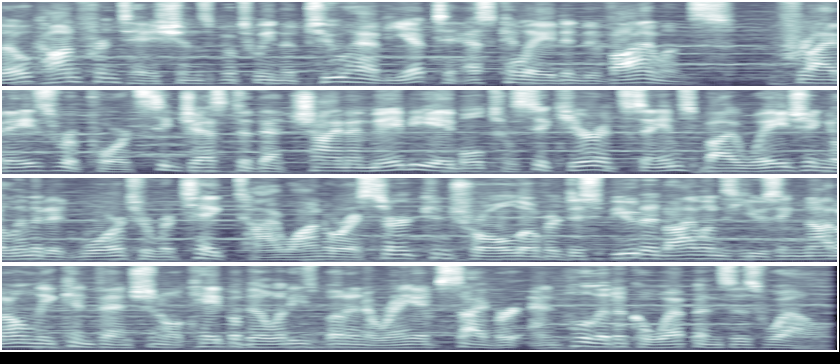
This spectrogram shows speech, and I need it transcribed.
Though confrontations between the two have yet to escalate into violence. Friday's report suggested that China may be able to secure its aims by waging a limited war to retake Taiwan or assert control over disputed islands using not only conventional capabilities but an array of cyber and political weapons as well.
